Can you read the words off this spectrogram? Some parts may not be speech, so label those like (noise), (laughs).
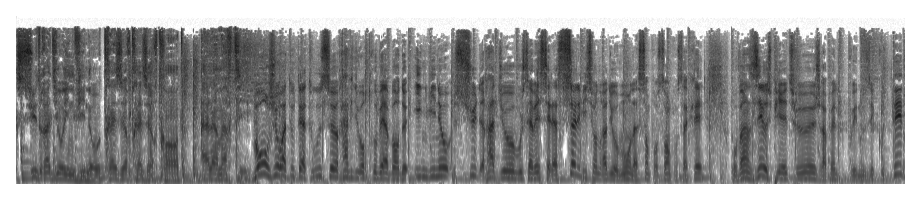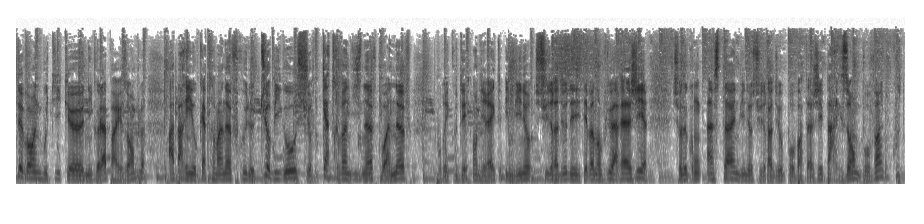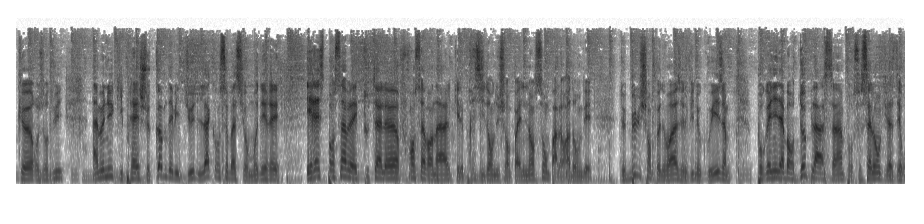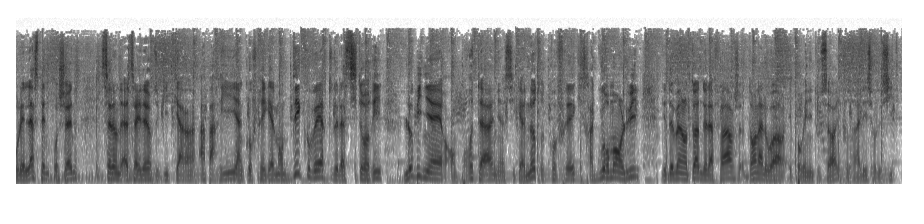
Sud Radio Invino, 13h, 13h30, Alain Marty. Bonjour à toutes et à tous, ravi de vous retrouver à bord de Invino Sud Radio. Vous le savez, c'est la seule émission de radio au monde à 100% consacrée aux vins et aux spiritueux. Je rappelle que vous pouvez nous écouter devant une boutique euh, Nicolas, par exemple, à Paris, au 89 rue de Turbigo, sur 99.9 pour écouter en direct Invino Sud Radio. N'hésitez pas non plus à réagir sur le compte Insta Invino Sud Radio pour partager, par exemple, vos vins coup de cœur. Aujourd'hui, un menu qui prêche, comme d'habitude, la consommation modérée et responsable avec tout à l'heure François Vanal, qui est le président du Champagne Lançon. On parlera donc des, de bulles champenoises et le Vino Quiz. Pour gagner d'abord deux places hein, pour ce salon qui va se dérouler la semaine prochaine, Salon des Outsiders du Guide Carin à Paris, un coffret également découverte de la cidrerie Lobinière en Bretagne, ainsi qu'un autre coffret qui sera gourmand, lui, des domaines Antoine de Lafarge dans la Loire. Et pour gagner tout ça, il faudra aller sur le site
